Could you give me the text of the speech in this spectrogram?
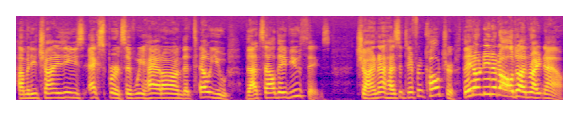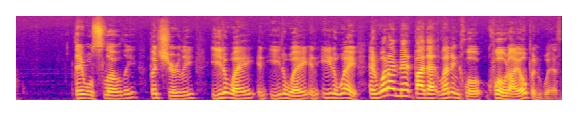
How many Chinese experts have we had on that tell you that's how they view things? China has a different culture. They don't need it all done right now. They will slowly but surely eat away and eat away and eat away. And what I meant by that Lenin quote I opened with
